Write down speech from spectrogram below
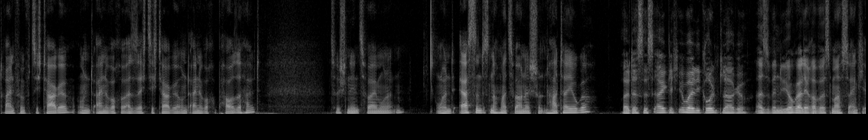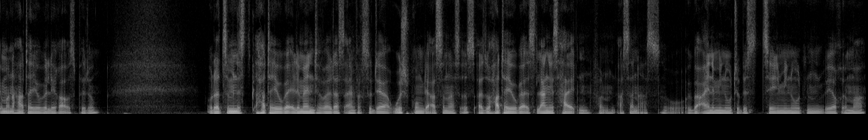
53 Tage und eine Woche, also 60 Tage und eine Woche Pause halt zwischen den zwei Monaten. Und erst sind es nochmal 200 Stunden Hatha Yoga, weil das ist eigentlich immer die Grundlage. Also wenn du Yogalehrer wirst, machst du eigentlich immer eine Hatha Yoga Lehrerausbildung. Oder zumindest Hatha Yoga Elemente, weil das einfach so der Ursprung der Asanas ist. Also Hatha Yoga ist langes Halten von Asanas, so über eine Minute bis zehn Minuten, wie auch immer.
